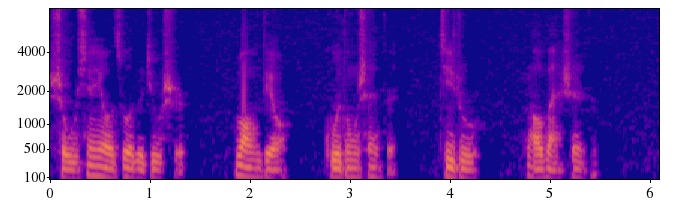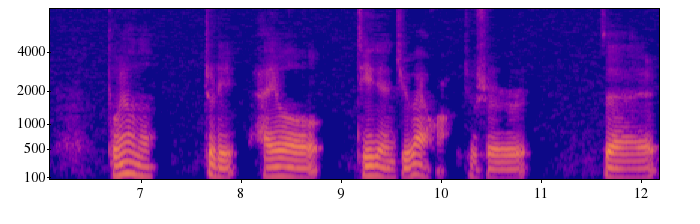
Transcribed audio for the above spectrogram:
首先要做的就是忘掉股东身份，记住老板身份。同样呢，这里还要。提一点局外话，就是在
